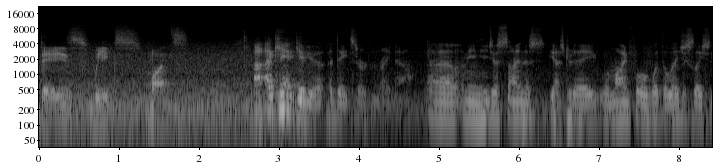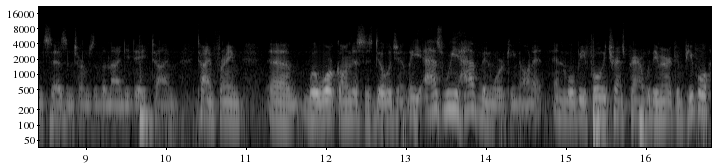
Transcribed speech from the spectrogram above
days, weeks, months? I, I can't give you a date certain right now. Uh, I mean, he just signed this yesterday. We're mindful of what the legislation says in terms of the 90-day time timeframe. Um, we'll work on this as diligently as we have been working on it, and we'll be fully transparent with the American people,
